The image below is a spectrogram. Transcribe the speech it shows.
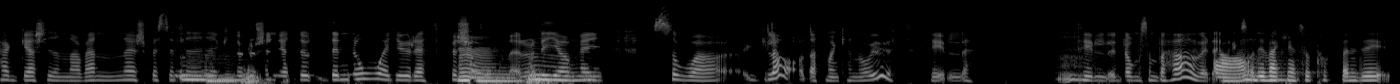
taggar sina vänner specifikt och då känner jag att det, når ju rätt personer och det gör Mm. mig så glad att man kan nå ut till, Mm. Till de som behöver det. Ja, Liksom. och det är Mm. verkligen så toppen. Det,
